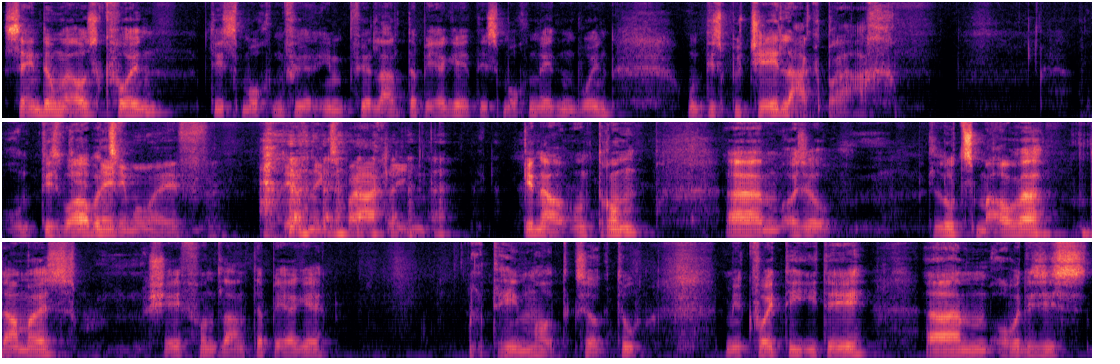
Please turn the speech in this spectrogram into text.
Sendung ausgefallen, das machen für, für Land der Berge, das machen hätten wollen. Und das Budget lag brach. Und das war aber. Nicht im ORF. Darf nichts brach liegen. Genau, und darum, ähm, also Lutz Maurer damals, Chef von Land der Berge, dem hat gesagt, du, mir gefällt die Idee, ähm, aber das ist,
